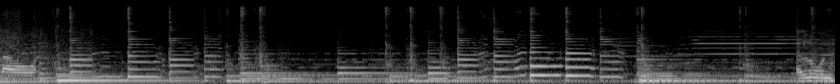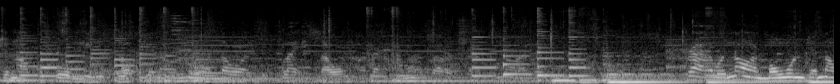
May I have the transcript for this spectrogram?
lâu luôn cho nó cơm mình luộc cho nó mưa to lại đầu nó ra nó to ប្រាបើណនមូនចណោ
